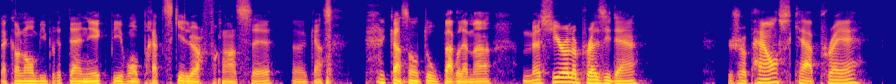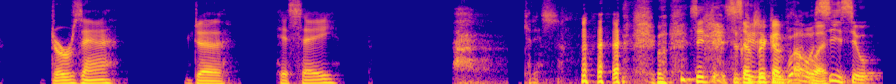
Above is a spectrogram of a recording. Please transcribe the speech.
la Colombie-Britannique, puis ils vont pratiquer leur français euh, quand ils sont au Parlement. Monsieur le Président, je pense qu'après deux ans de essai. c'est ce que j'ai pu voir aussi. C'est au,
